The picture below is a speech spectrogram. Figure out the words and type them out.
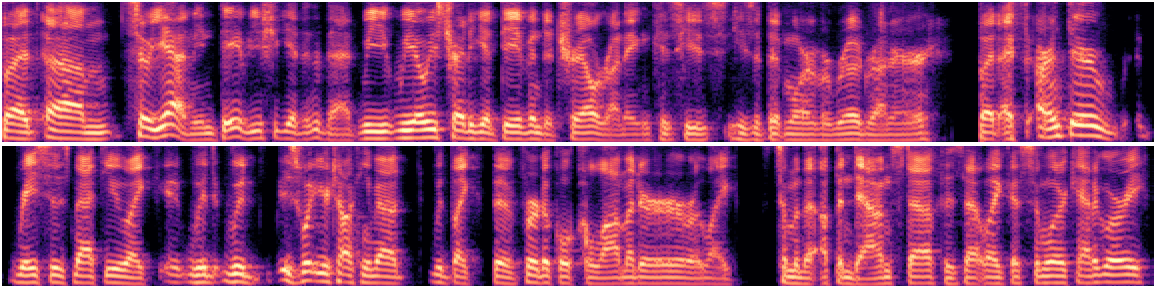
but um, so yeah, I mean, Dave, you should get into that. We we always try to get Dave into trail running because he's he's a bit more of a road runner. But I, aren't there races, Matthew? Like, would would is what you're talking about? Would like the vertical kilometer or like some of the up and down stuff? Is that like a similar category?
